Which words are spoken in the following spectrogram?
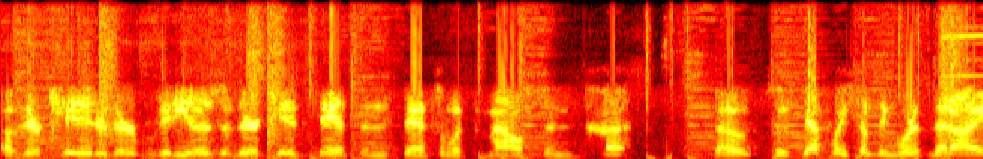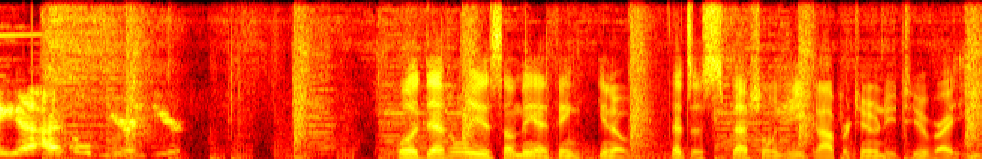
of their kid or their videos of their kids dancing dancing with the mouse and uh, so so it's definitely something that I uh, I hold near and dear. Well, it definitely is something I think, you know, that's a special and unique opportunity too, right? You,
